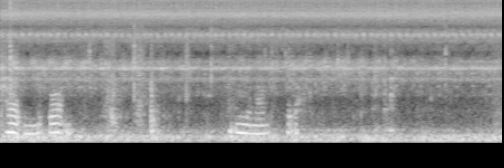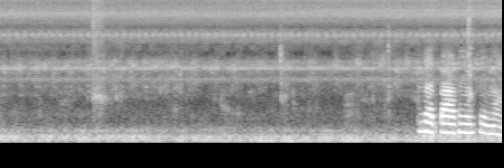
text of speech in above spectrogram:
แค่อีกก็มันนอนจะได้ ได้ปลาเป็นยังไงมั้ง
